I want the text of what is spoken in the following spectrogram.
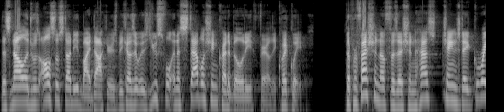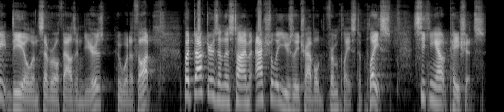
This knowledge was also studied by doctors because it was useful in establishing credibility fairly quickly. The profession of physician has changed a great deal in several thousand years, who would have thought, but doctors in this time actually usually traveled from place to place, seeking out patients,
